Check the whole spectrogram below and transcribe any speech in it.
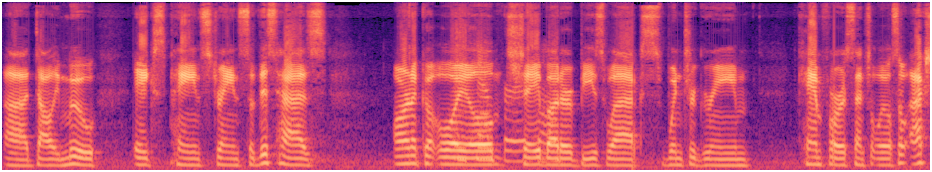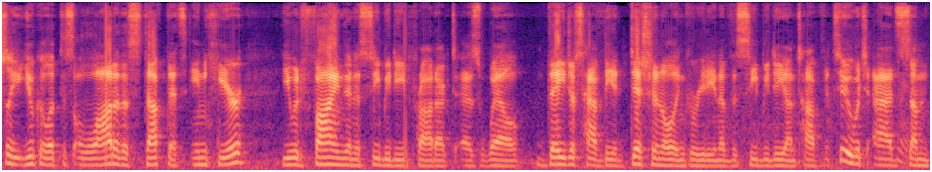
uh, Dolly Moo aches, pain, strains. So this has arnica oil, shea well. butter, beeswax, wintergreen, camphor essential oil. So actually, eucalyptus. A lot of the stuff that's in here you would find in a CBD product as well. They just have the additional ingredient of the CBD on top of it too, which adds some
